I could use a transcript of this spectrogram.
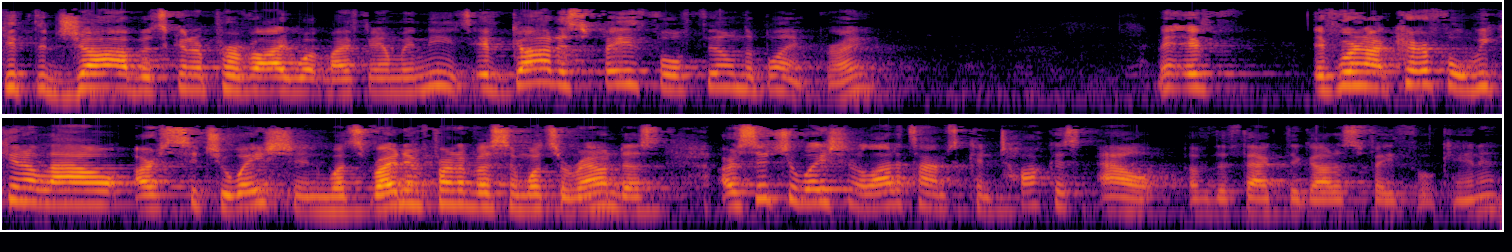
get the job that's going to provide what my family needs? If God is faithful, fill in the blank, right? If, if we're not careful, we can allow our situation, what's right in front of us and what's around us, our situation a lot of times can talk us out of the fact that God is faithful, can it?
